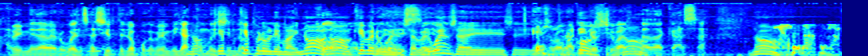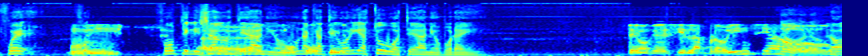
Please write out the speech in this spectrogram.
A mí me da vergüenza decírtelo porque me mirás No, como ¿qué, diciendo. qué problema hay? No, no, ¿cómo qué vergüenza. ser? Vergüenza es, es Es otra robar y no llevar no. nada a casa. No, fue, fue utilizado Eh, este año. Una categoría estuvo este año por ahí. ¿Tengo que decir la provincia No, o...? No.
